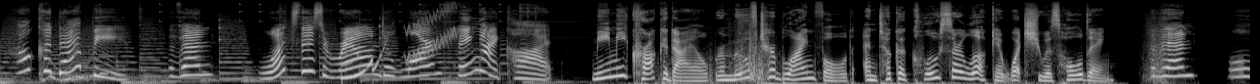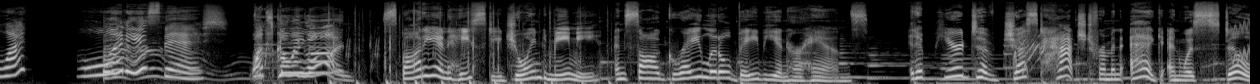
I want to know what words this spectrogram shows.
How could that be? Then, what's this round, warm thing I caught? Mimi Crocodile removed her blindfold and took a closer look at what she was holding. Then, what? What is this? What's going on? Spotty and Hasty joined Mimi and saw a gray little baby in her hands. It appeared to have just hatched from an egg and was still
